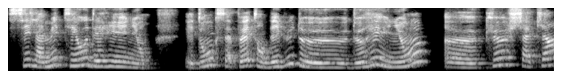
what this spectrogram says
c'est la météo des réunions. Et donc, ça peut être en début de, de réunion euh, que chacun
